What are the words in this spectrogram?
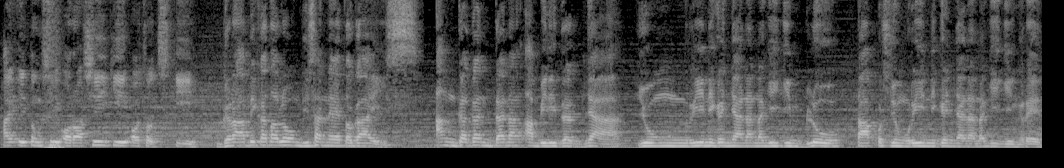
ay itong si Oroshiki Otsutsuki. Grabe katalonggisan neto guys. Ang gaganda ng abilidad niya, yung rinigan niya na nagiging blue, tapos yung rinigan niya na nagiging red.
